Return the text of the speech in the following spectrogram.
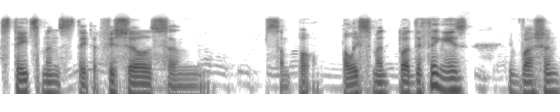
statesmen, state officials, and some po policemen. But the thing is, Ivashin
